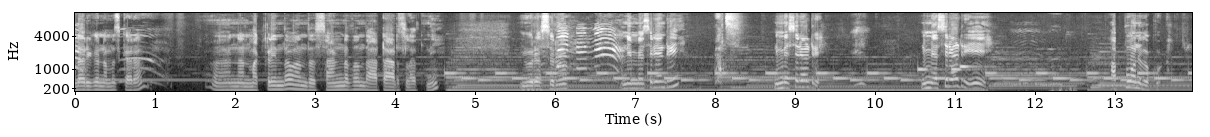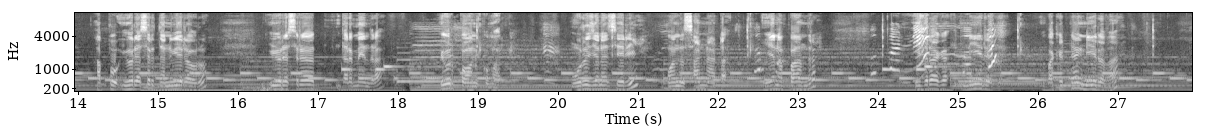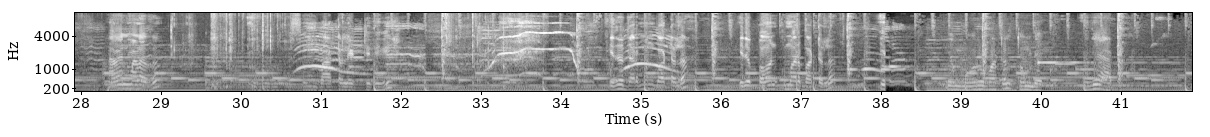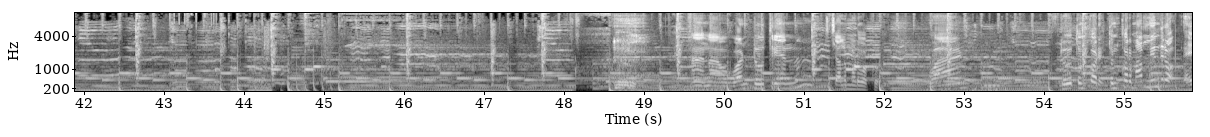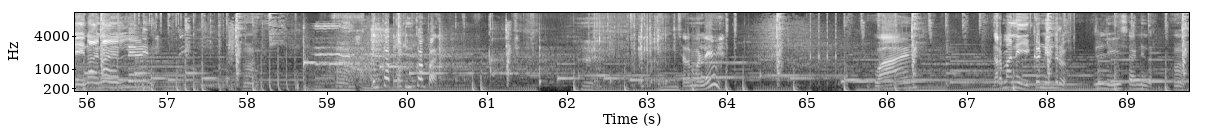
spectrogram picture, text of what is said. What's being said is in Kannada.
ಎಲ್ಲರಿಗೂ ನಮಸ್ಕಾರ. ನನ್ನ ಮಕ್ಕಳಿಂದ ಒಂದು ಸಣ್ಣದೊಂದು ಆಟ ಆಡಿಸ್ಲತ್ತೀನಿ. ಇವ್ರ ಹೆಸರು? ನಿಮ್ಮ ಹೆಸರು ಏನ್ರಿ? ನಿಮ್ಮ ಹೆಸರು ಹೇಳ್ರಿ. ನಿಮ್ಮ ಹೆಸರು ಹೇಳ್ರಿ? ಅಪ್ಪು ಅನ್ಬೇಕು. ಅಪ್ಪು. ಇವ್ರ ಹೆಸರು ಧನ್ವೀರ್ ಅವರು. ಇವ್ರ ಹೆಸರು ಧರ್ಮೇಂದ್ರ. ಇವ್ರು ಪವನ್ ಕುಮಾರ್. ಮೂರು ಜನ ಸೇರಿ ಒಂದು ಸಣ್ಣ ಆಟ. ಏನಪ್ಪ ಅಂದ್ರೆ, ಇದ್ರಾಗ ನೀರು ಬಕೆಟ್ನಾಗ ನೀರದ ನಾವೇನು ಮಾಡೋದು? ಬಾಟಲ್ ಇಟ್ಟಿದ್ದೀವಿ. ಇದು ಧರ್ಮನ್ ಬಾಟಲು ಇದು ಪವನ್ ಕುಮಾರ್ ಬಾಟಲು. ಈ ಮೂರು ಬಾಟಲ್ ತುಂಬಬೇಕು. ಇದೇ ಆಟ. ಹಾಂ ನಾವು ಒನ್ ಟೂ ತ್ರೀ ಅನ್ನು ಚಾಲು ಮಾಡ್ಬೇಕು. ಒನ್ ಟೂ ತುಂಬ್ಕೋರಿ ತುಂಬ್ಕೋರಿ ಮೊದ್ಲು ನಿಂದ್ರು. ಏಯ್ ನಾ ನಾ ಎಲ್ಲಿ ಹೇಳಿನಿ? ಹ್ಞೂ ಹ್ಞೂ ತುಂಬ್ಕೊಪ್ಪ ತುಂಬ್ಕೊಪ್ಪ ಚಲ ವಾಣ್ ಧರ್ಮನಿ ಈ ಕಡೆ ನಿಂದ್ರು. ಇಲ್ಲಿ ಈ ಸೈಡ್ ನಿಂದ್ರು. ಹ್ಞೂ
